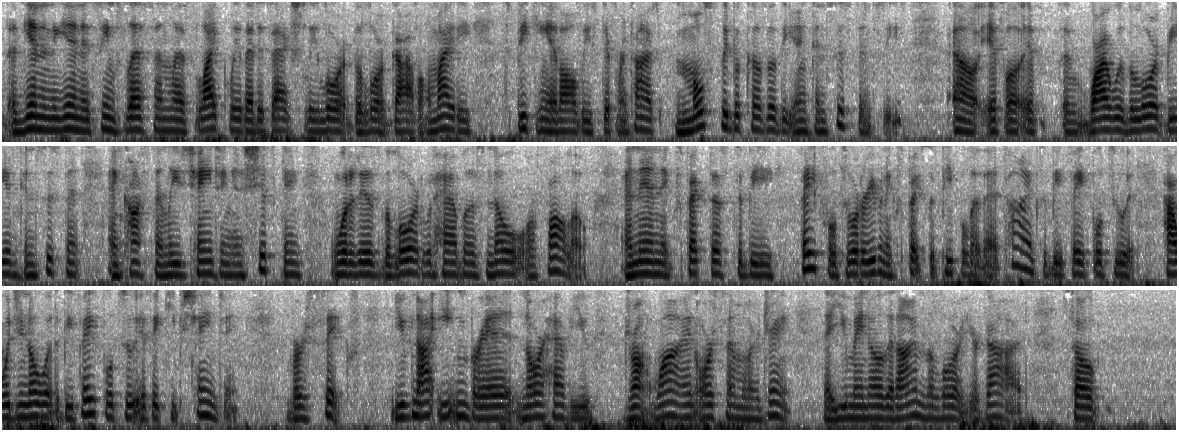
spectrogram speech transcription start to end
again and again it seems less and less likely that it's actually Lord, the Lord God Almighty, speaking at all these different times, mostly because of the inconsistencies. Uh, if, uh, if uh, why would the Lord be inconsistent and constantly changing and shifting what it is the Lord would have us know or follow, and then expect us to be faithful to it, or even expect the people at that time to be faithful to it? How would you know what to be faithful to if it keeps changing? Verse 6 You've not eaten bread, nor have you drunk wine or similar drink, that you may know that I am the Lord your God. So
